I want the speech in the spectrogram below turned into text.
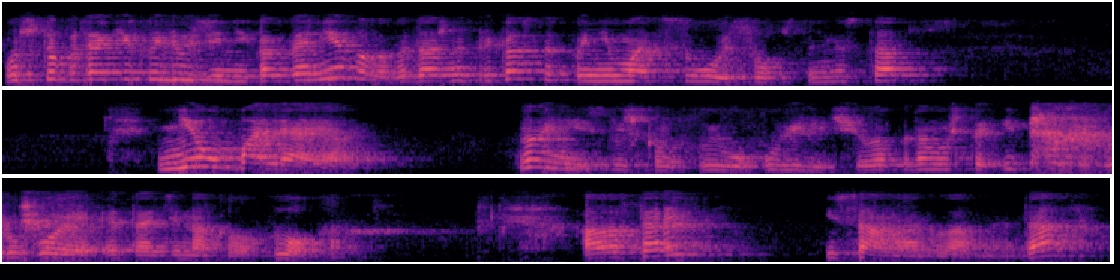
Вот чтобы таких иллюзий никогда не было, вы должны прекрасно понимать свой собственный статус, не умаляя, ну и не слишком его увеличивая, потому что и то, и другое это одинаково плохо. А во-вторых, и самое главное, да,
